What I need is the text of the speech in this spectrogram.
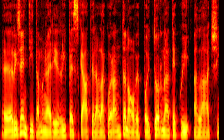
eh, risentita, magari ripescatela alla 49 e poi tornate qui alla 50.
